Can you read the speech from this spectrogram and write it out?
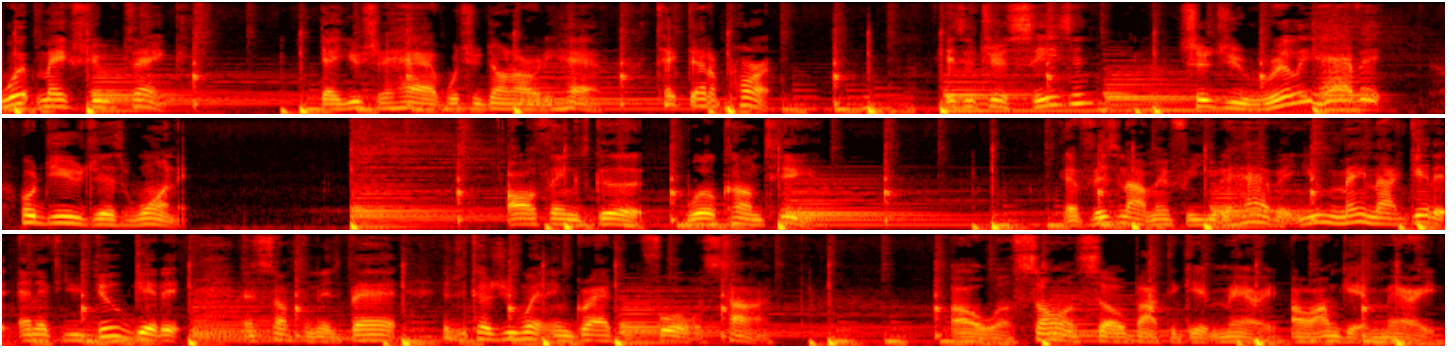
What makes you think that you should have what you don't already have? Take that apart. Is it your season? Should you really have it? Or do you just want it? All things good will come to you. If it's not meant for you to have it, you may not get it. And if you do get it and something is bad, it's because you went and grabbed it before it was time. Oh well, so and so about to get married. Oh, I'm getting married.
